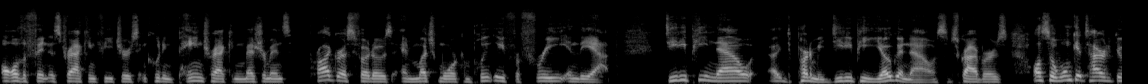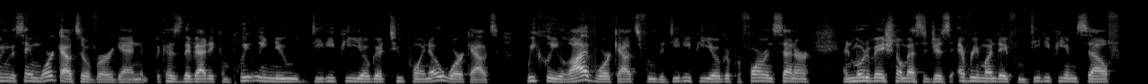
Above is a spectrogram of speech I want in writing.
all the fitness tracking features, including pain tracking measurements, progress photos, and much more completely for free in the app. DDP Now, uh, pardon me, DDP Yoga Now subscribers also won't get tired of doing the same workouts over again because they've added completely new DDP Yoga 2.0 workouts, weekly live workouts from the DDP Yoga Performance Center, and motivational messages every Monday from DDP himself.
